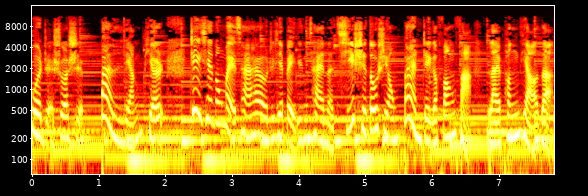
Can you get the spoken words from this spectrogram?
或者说是拌凉皮儿。这些东北菜还有这些北京菜呢，其实都是用拌这个方法来烹调的。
